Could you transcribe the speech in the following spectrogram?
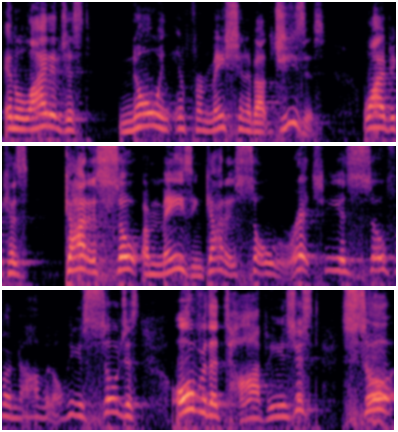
in light of just knowing information about Jesus? Why? Because God is so amazing. God is so rich. He is so phenomenal. He is so just over the top. He is just so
